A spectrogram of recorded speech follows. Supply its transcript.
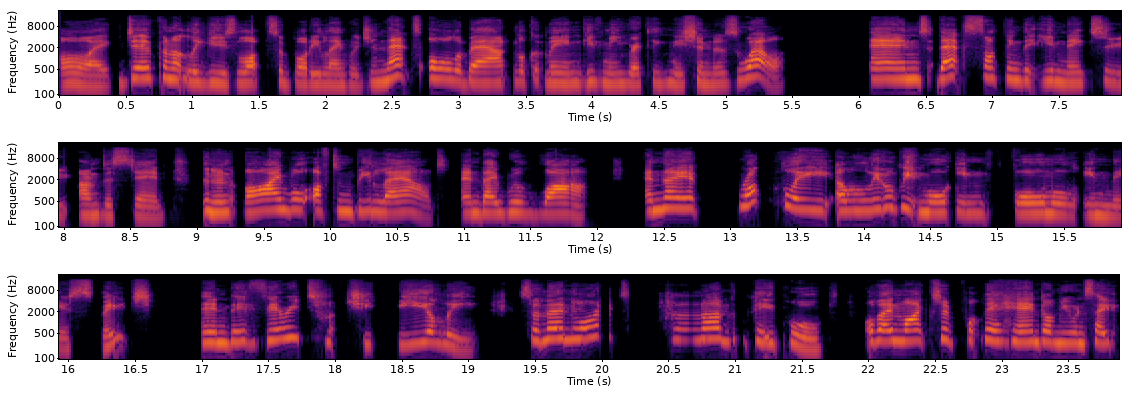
I, definitely use lots of body language. And that's all about look at me and give me recognition as well. And that's something that you need to understand that an I will often be loud and they will laugh and they are probably a little bit more informal in their speech and they're very touchy feely. So they like to hug people or they like to put their hand on you and say,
